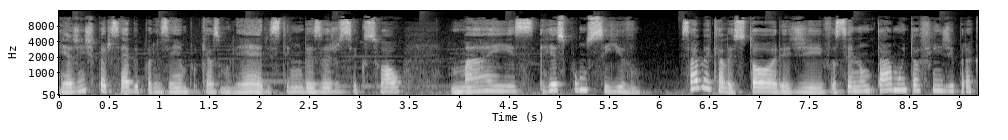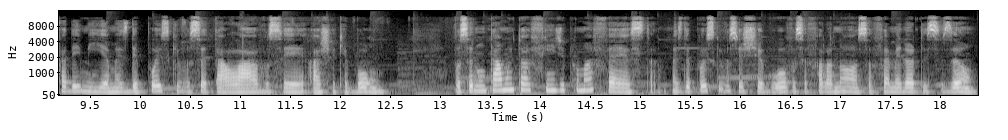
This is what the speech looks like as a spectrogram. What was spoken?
E a gente percebe, por exemplo, que as mulheres têm um desejo sexual mais responsivo. Sabe aquela história de você não tá muito afim de ir para academia, mas depois que você tá lá, você acha que é bom? Você não tá muito afim de ir para uma festa, mas depois que você chegou, você fala: "Nossa, foi a melhor decisão".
